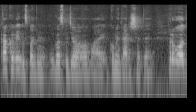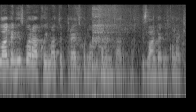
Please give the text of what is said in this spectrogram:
Kako vi, gospodin, gospođo, ovaj, komentarišete prvo odlaganje izbora ako imate prethodno komentar na izlaganje kolegi?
